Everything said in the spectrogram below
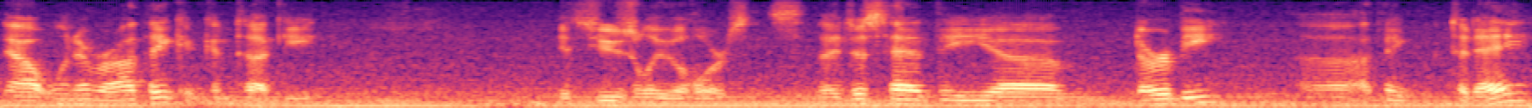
Now, whenever I think of Kentucky, it's usually the horses. They just had the um, Derby, uh, I think today,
